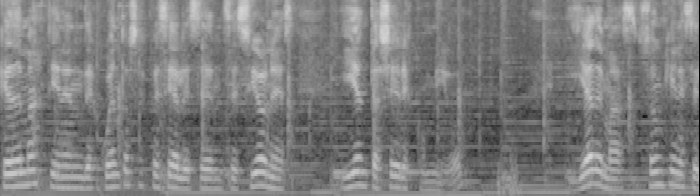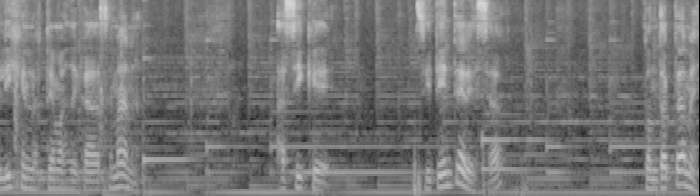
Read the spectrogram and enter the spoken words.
que además tienen descuentos especiales en sesiones y en talleres conmigo. Y además son quienes eligen los temas de cada semana. Así que, si te interesa, contáctame.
